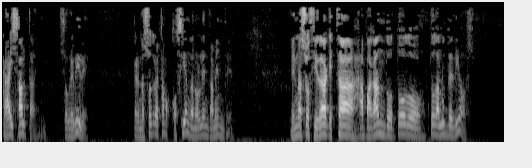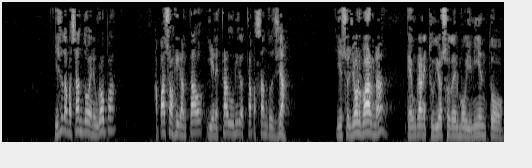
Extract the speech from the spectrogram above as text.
Cae y salta y sobrevive. Pero nosotros estamos cociéndonos lentamente en una sociedad que está apagando todo, toda luz de Dios. Y eso está pasando en Europa, a pasos agigantados y en Estados Unidos está pasando ya. Y eso George Barna, que es un gran estudioso del movimiento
